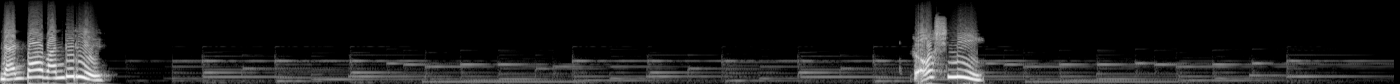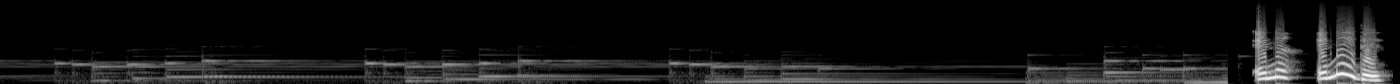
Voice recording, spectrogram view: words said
நண்பா வந்துரு. ரோஷினி. என்ன என்ன இது?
